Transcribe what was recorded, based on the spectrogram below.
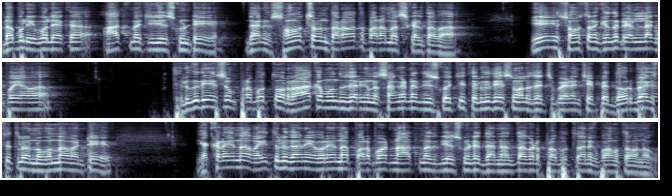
డబ్బులు ఇవ్వలేక ఆత్మహత్య చేసుకుంటే దానికి సంవత్సరం తర్వాత పరామర్శకు వెళ్తావా? ఏ సంవత్సరం కిందట వెళ్ళలేకపోయావా? తెలుగుదేశం ప్రభుత్వం రాకముందు జరిగిన సంఘటన తీసుకొచ్చి తెలుగుదేశం వల్ల చచ్చిపోయాడని చెప్పే దౌర్భాగ్య స్థితిలో నువ్వు ఉన్నావంటే ఎక్కడైనా రైతులు కానీ ఎవరైనా పొరపాటున ఆత్మహత్య చేసుకుంటే దాన్ని అంతా కూడా ప్రభుత్వానికి పంపుతా ఉన్నావు.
